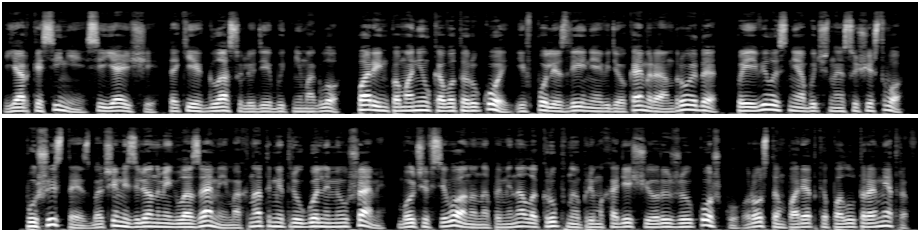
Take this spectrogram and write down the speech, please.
ярко-синие, сияющие, таких глаз у людей быть не могло. Парень поманил кого-то рукой, и в поле зрения видеокамеры андроида появилось необычное существо. Пушистая, с большими зелеными глазами и мохнатыми треугольными ушами. Больше всего она напоминала крупную прямоходящую рыжую кошку, ростом порядка полутора метров.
